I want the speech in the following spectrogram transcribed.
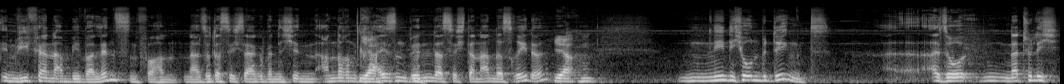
Inwiefern Ambivalenzen vorhanden? Also, dass ich sage, wenn ich in anderen Kreisen ja. bin, dass ich dann anders rede? Ja. Nee, nicht unbedingt. Also, natürlich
